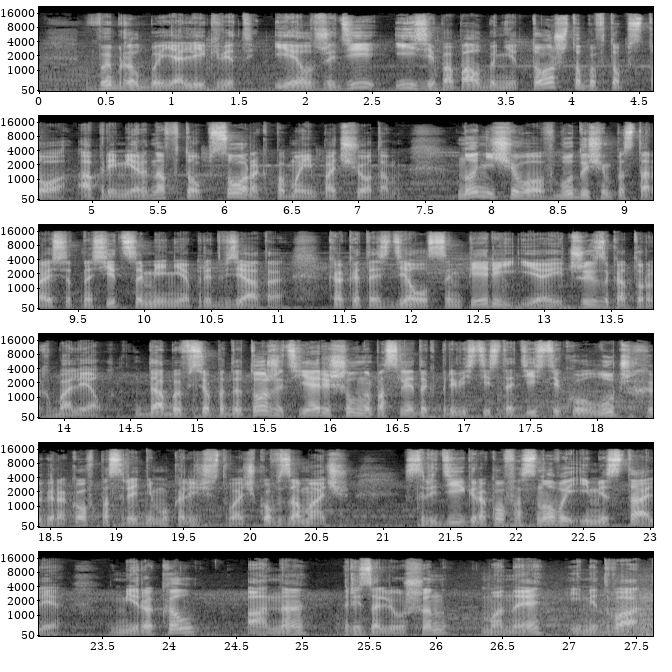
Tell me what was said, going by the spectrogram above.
Выбрал бы я Liquid и LGD, Изи попал бы не то, чтобы в топ-100, а примерно в топ-40 по моим подсчетам. Но ничего, в будущем постараюсь относиться менее предвзято, как это сделал с Империей и IG, за которых болел. Дабы все подытожить, я решил напоследок привести статистику лучших игроков по среднему количеству очков за матч. Среди игроков основы ими стали Miracle, Анна, Resolution, Мане и Мидван.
